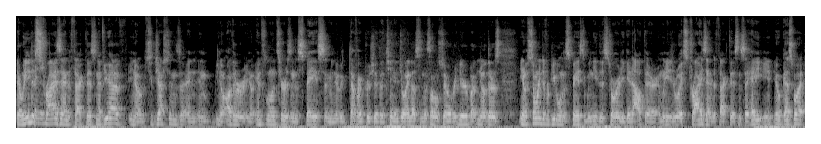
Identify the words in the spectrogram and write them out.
Yeah, we need to Streisand effect this, and if you have you know suggestions and, and you know other you know influencers in the space, I mean, it would definitely appreciate that Tina joined us in this little show over here. But you know, there's you know so many different people in the space that we need this story to get out there, and we need to really Streisand effect this and say, hey, you know, guess what?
